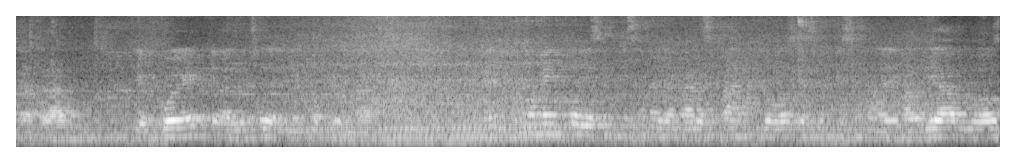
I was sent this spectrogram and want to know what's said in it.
teatral, que fue la lucha del viento infernal. En este momento ya se empiezan a llamar espantos, ya se empiezan a llamar diablos,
